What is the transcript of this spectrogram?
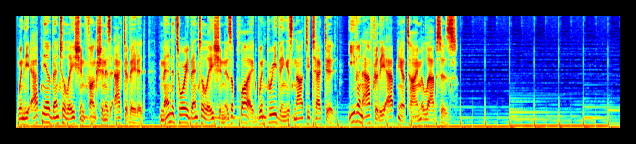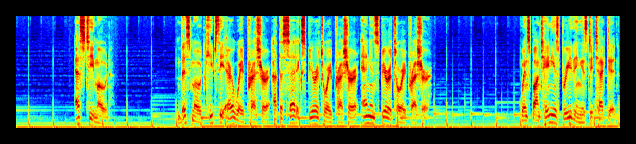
when the apnea ventilation function is activated, mandatory ventilation is applied when breathing is not detected, even after the apnea time elapses. ST mode. This mode keeps the airway pressure at the set expiratory pressure and inspiratory pressure. When spontaneous breathing is detected,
